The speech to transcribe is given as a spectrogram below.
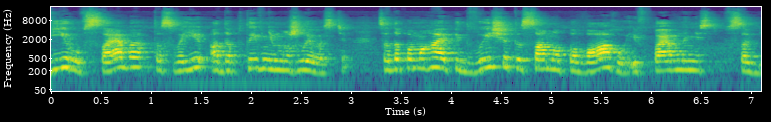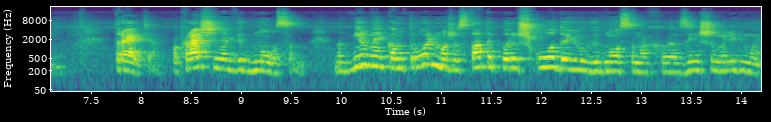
віру в себе та свої адаптивні можливості. Це допомагає підвищити самоповагу і впевненість в собі. Третє покращення відносин. Надмірний контроль може стати перешкодою у відносинах е, з іншими людьми.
